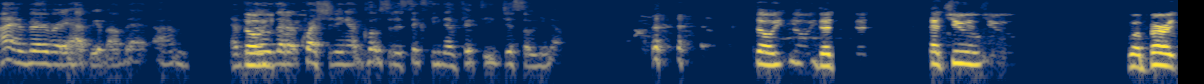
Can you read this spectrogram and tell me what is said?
I am very, very happy about that. Um, and for So those that are questioning, I'm closer to 60 than 50, just so you know. so you- the, that you were birthed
